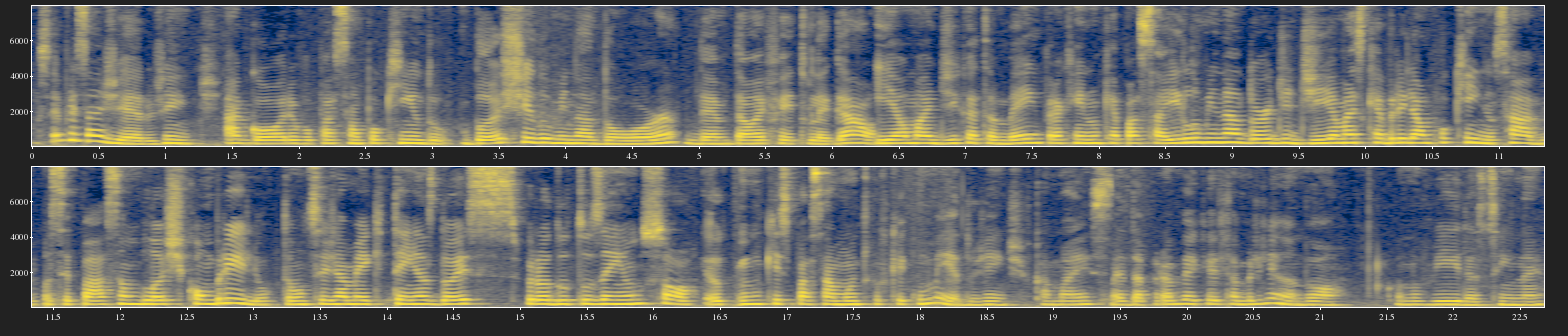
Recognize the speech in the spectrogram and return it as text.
Eu sempre exagero, gente. Agora eu vou passar um pouquinho do blush iluminador. Deve dar um efeito legal. E é uma dica também para quem não quer passar iluminador de dia, mas quer brilhar um pouquinho, sabe? Você passa um blush com brilho. Então você já meio que tem os dois produtos em um só. Eu não quis passar muito porque eu fiquei com medo, gente. Ficar mais. Mas dá pra ver que ele tá brilhando, ó quando vira assim, né?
